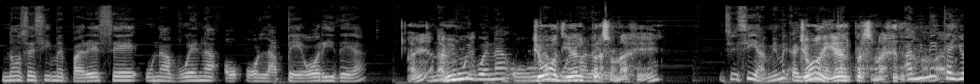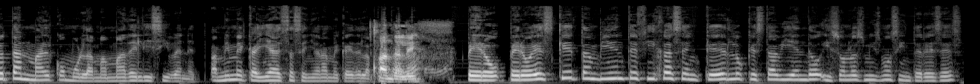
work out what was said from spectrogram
no sé si me parece una buena o, o la peor idea. A mí- Una a mí muy me- buena o Yo odié al personaje, ¿eh? Sí, sí, a mí me cayó Yo odié al personaje de la A mí me cayó tan mal como la mamá de Lizzie Bennett. A mí me caía esa señora, me cae de la patada. Ándale. Pero, pero es que también te fijas en qué es lo que está viendo y son los mismos intereses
